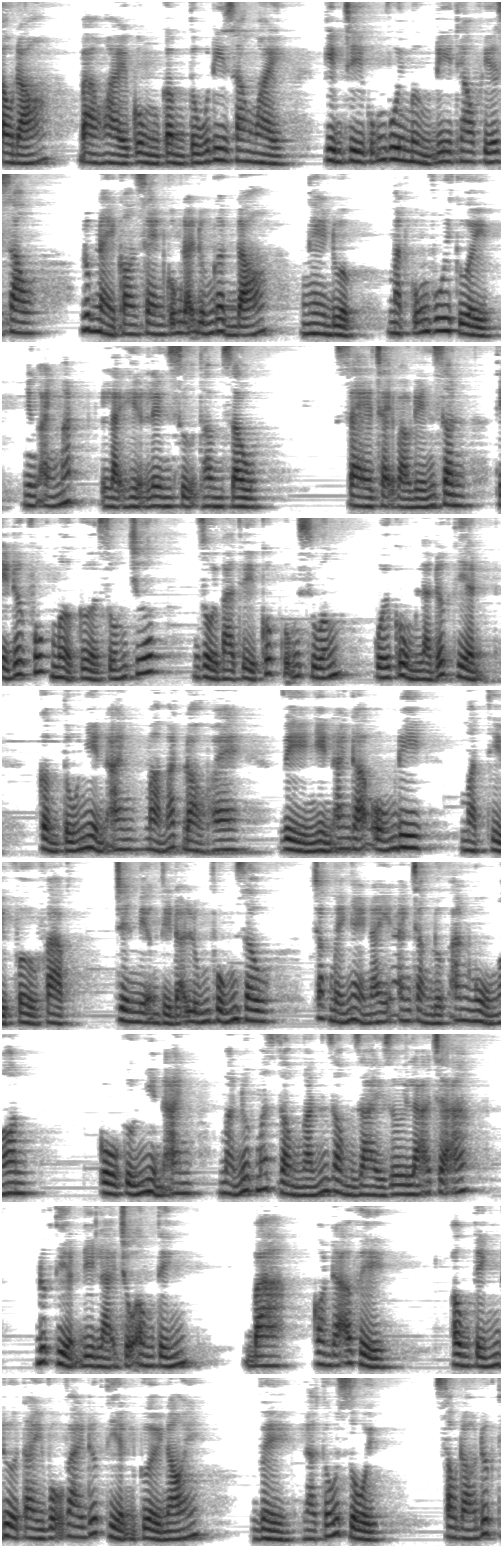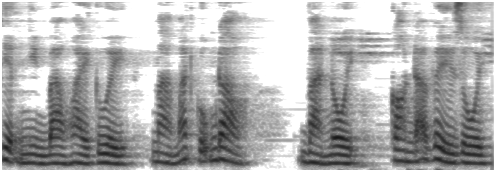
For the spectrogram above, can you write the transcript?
Sau đó, bà Hoài cùng Cẩm tú đi ra ngoài, Kim Chi cũng vui mừng đi theo phía sau. Lúc này con sen cũng đã đứng gần đó, nghe được, mặt cũng vui cười, nhưng ánh mắt lại hiện lên sự thâm sâu. Xe chạy vào đến sân, thì Đức Phúc mở cửa xuống trước, rồi bà Thủy Cúc cũng xuống, cuối cùng là Đức Thiện. Cẩm tú nhìn anh mà mắt đỏ hoe, vì nhìn anh đã ốm đi, mặt thì phở phạc, trên miệng thì đã lúng phúng dâu, chắc mấy ngày nay anh chẳng được ăn ngủ ngon. Cô cứ nhìn anh mà nước mắt dòng ngắn dòng dài rơi lã chã. Đức Thiện đi lại chỗ ông Tính. Ba, con đã về. Ông Tính đưa tay vỗ vai Đức Thiện cười nói. Về là tốt rồi. Sau đó Đức Thiện nhìn bà Hoài cười mà mắt cũng đỏ. Bà nội, con đã về rồi.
